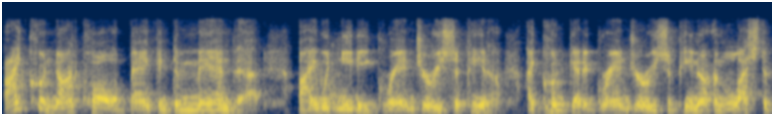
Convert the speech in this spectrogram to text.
I could not call a bank and demand that. I would need a grand jury subpoena. I couldn't get a grand jury subpoena unless the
